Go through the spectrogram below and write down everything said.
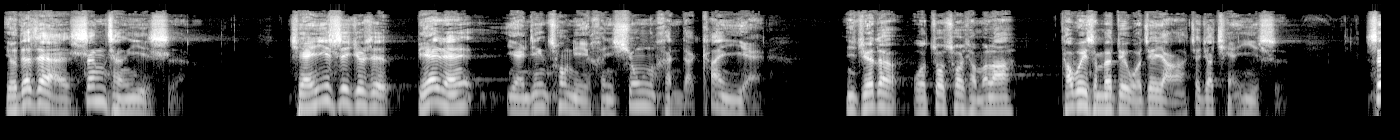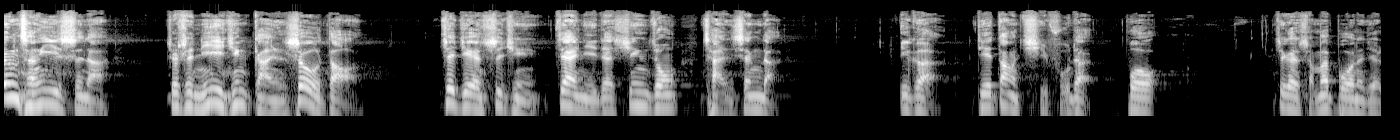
有的在深层意识，潜意识就是别人。眼睛冲你很凶狠的看一眼，你觉得我做错什么了？他为什么要对我这样啊？这叫潜意识。深层意识呢，就是你已经感受到这件事情在你的心中产生的一个跌宕起伏的波。这个什么波呢？就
